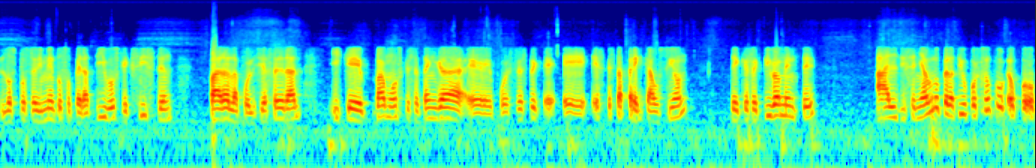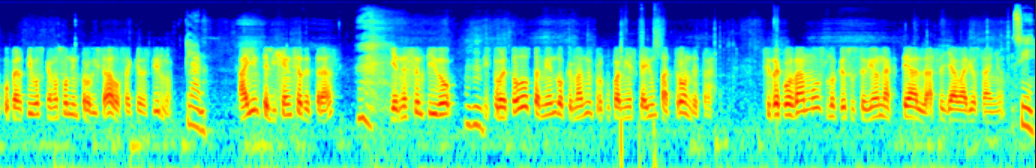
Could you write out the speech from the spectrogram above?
los procedimientos operativos que existen para la Policía Federal y que vamos que se tenga eh, pues este eh, esta precaución de que efectivamente al diseñar un operativo porque son operativos que no son improvisados hay que decirlo. Claro. Hay inteligencia detrás y en ese sentido y sobre todo también lo que más me preocupa a mí es que hay un patrón detrás. Si recordamos lo que sucedió en Acteal hace ya varios años sí.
